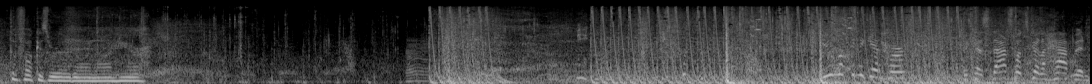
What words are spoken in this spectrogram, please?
What the fuck is really going on here? You looking to get hurt? Because that's what's gonna happen.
